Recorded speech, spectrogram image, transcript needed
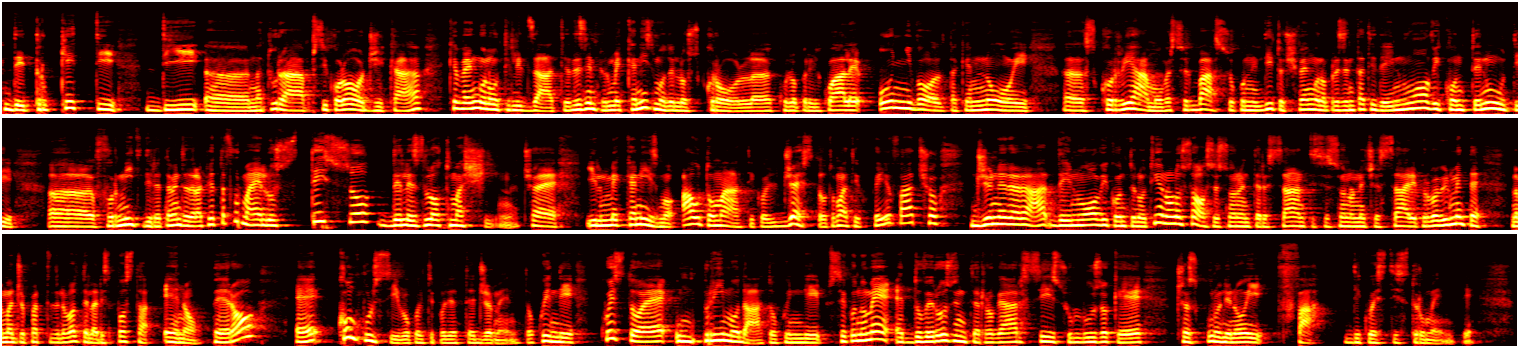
dei trucchetti di uh, natura psicologica che vengono utilizzati, ad esempio il meccanismo dello scroll, quello per il quale ogni volta che noi uh, scorriamo verso il basso con il dito ci vengono presentati dei nuovi contenuti uh, forniti direttamente dalla piattaforma, è lo stesso delle slot machine, cioè il meccanismo automatico, il gesto automatico che io faccio genererà dei nuovi contenuti. Io non lo so se sono interessanti, se sono necessari, probabilmente Ovviamente la maggior parte delle volte la risposta è no, però è compulsivo quel tipo di atteggiamento. Quindi questo è un primo dato, quindi secondo me è doveroso interrogarsi sull'uso che ciascuno di noi fa di questi strumenti.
